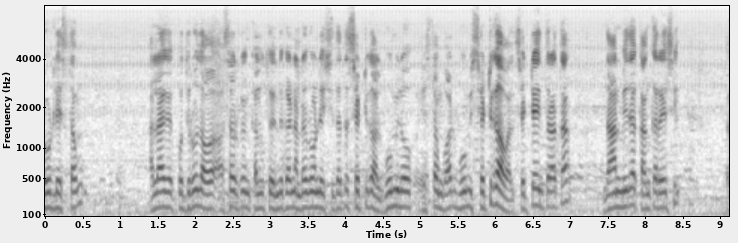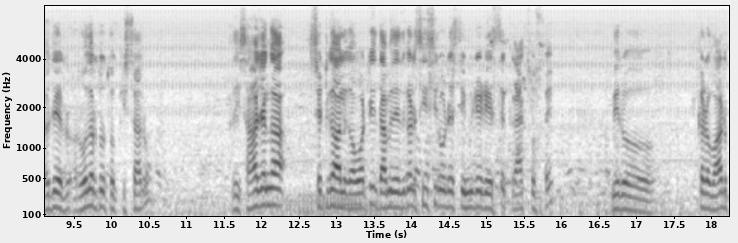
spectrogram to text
రోడ్లు వేస్తాం. అలాగే కొద్ది రోజులు అసౌకర్యం కలుగుతుంది. ఎందుకంటే అండర్ గ్రౌండ్ వేసిన తర్వాత సెట్ కావాలి. భూమిలో వేస్తాం కాబట్టి భూమి సెట్ కావాలి. సెట్ అయిన తర్వాత దాని మీద కంకర వేసి అదే రోలర్తో తొక్కిస్తారు. అది సహజంగా సెట్ కావాలి కాబట్టి దాని మీద ఎందుకంటే సీసీ రోడ్ వేస్తే ఇమీడియట్ వేస్తే క్రాక్స్ వస్తాయి. మీరు ఇక్కడ వాడు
